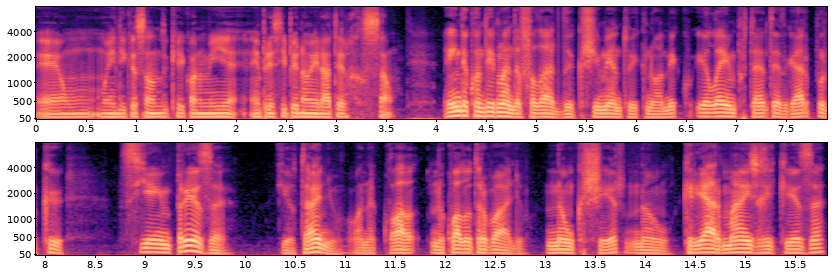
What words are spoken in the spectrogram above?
é uma indicação de que a economia, em princípio, não irá ter recessão. Ainda continuando a falar de crescimento económico, ele é importante, Edgar, porque se a empresa que eu tenho ou na qual, na qual eu trabalho não crescer, não criar mais riqueza,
